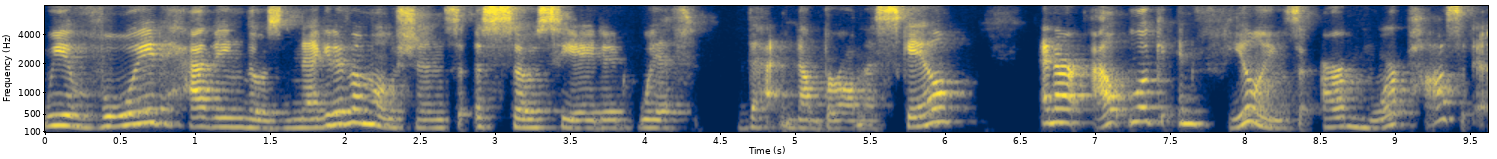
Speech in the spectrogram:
we avoid having those negative emotions associated with that number on the scale, and our outlook and feelings are more positive.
